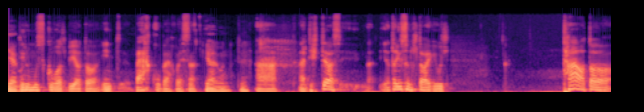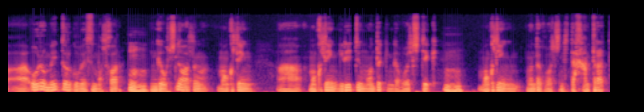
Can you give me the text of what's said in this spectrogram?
Яг тэр хүмүүсгүй бол би одоо энд байхгүй байх байсан. Яг үнэ тий. Аа тэгтээ бас одоо юу сонирхолтой байгаа гэвэл та одоо өөрөө менторгүй байсан болохоор ингээ өчнөө олон Монголын Монголын ирээдүйн мундаг ингээ хуульчдыг Монголын мундаг хуульчнартай хамтраад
